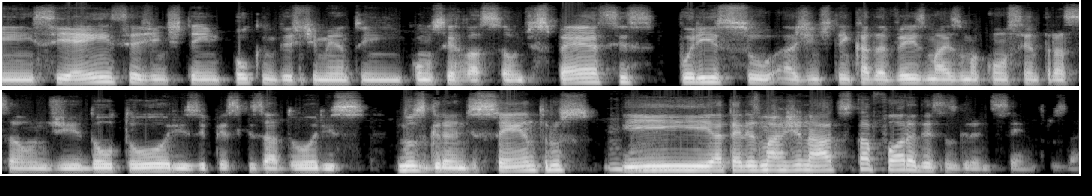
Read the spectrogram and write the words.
em ciência, a gente tem pouco investimento em conservação de espécies, por isso a gente tem cada vez mais uma concentração de doutores e pesquisadores nos grandes centros Uhum. e a Teles Marginatos está fora desses grandes centros, né?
